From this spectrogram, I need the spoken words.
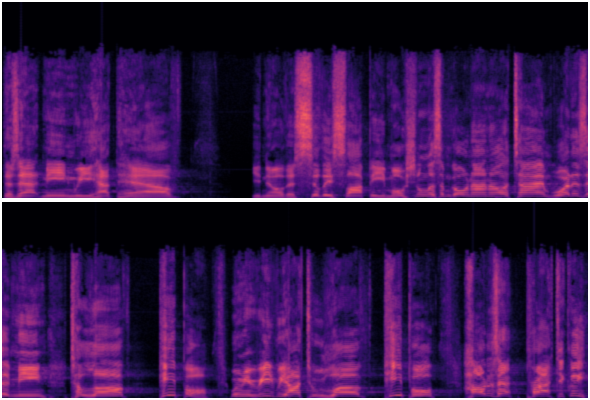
Does that mean we have to have, you know, this silly, sloppy emotionalism going on all the time? What does it mean to love people? When we read we ought to love people, how does that practically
